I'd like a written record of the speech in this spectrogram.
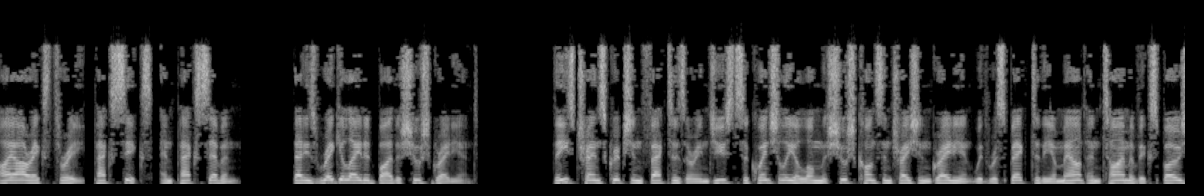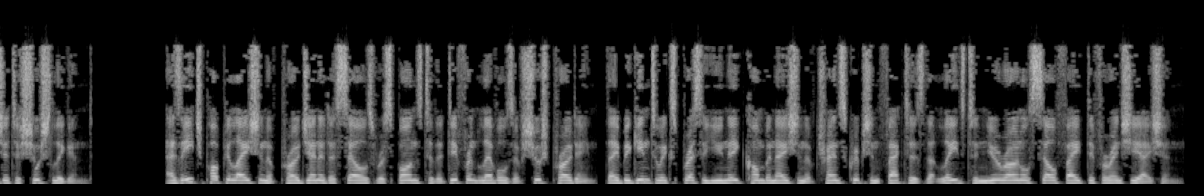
IRX3, PAX6, and PAX7 that is regulated by the shush gradient. These transcription factors are induced sequentially along the shush concentration gradient with respect to the amount and time of exposure to shush ligand. As each population of progenitor cells responds to the different levels of shush protein, they begin to express a unique combination of transcription factors that leads to neuronal cell fate differentiation.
